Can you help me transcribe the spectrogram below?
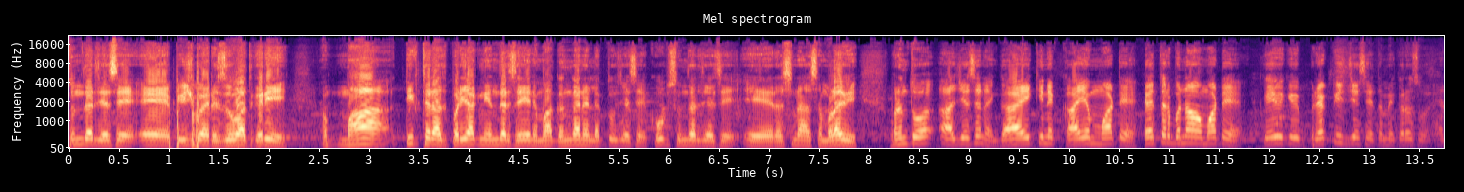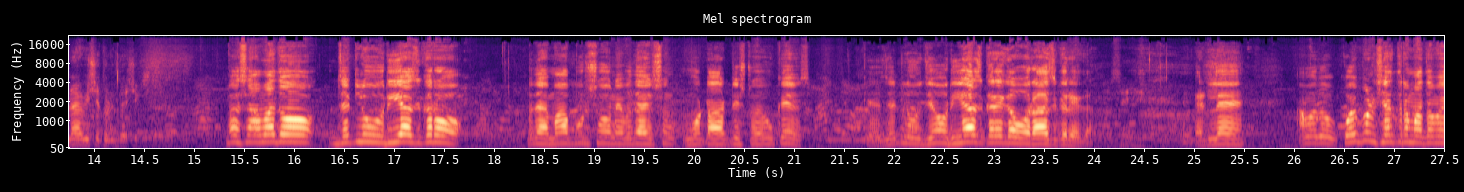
સુંદર જે છે એ પિયુષભાઈ રજૂઆત કરી. મહા તીર્થરાજ પ્રયાગની અંદર છે અને મા ગંગાને લગતું જે છે ખૂબ સુંદર જે છે એ રચના સંભળાવી. પરંતુ આ જે છે ને ગાયકીને કાયમ માટે બહેતર બનાવવા માટે કેવી કેવી પ્રેક્ટિસ જે છે તમે કરો છો એના વિશે થોડી દર્શક બસ આમાં તો જેટલું રિયાઝ કરો બધા મહાપુરુષો ને બધા મોટા આર્ટિસ્ટો એવું કહે છે કે જેટલું જેવો રિયાઝ કરેગા વો રાજ કરેગા. એટલે આમાં તો કોઈ પણ ક્ષેત્રમાં તમે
